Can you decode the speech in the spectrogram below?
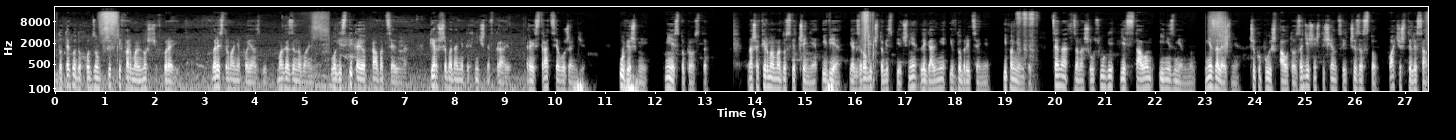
Do tego dochodzą wszystkie formalności w Korei. Wyrejestrowanie pojazdu, magazynowanie, logistyka i odprawa celna, pierwsze badanie techniczne w kraju, rejestracja w urzędzie. Uwierz mi, nie jest to proste. Nasza firma ma doświadczenie i wie, jak zrobić to bezpiecznie, legalnie i w dobrej cenie. I pamiętaj, cena za nasze usługi jest stałą i niezmienną. Niezależnie, czy kupujesz auto za 10 tysięcy, czy za 100, płacisz tyle samo.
